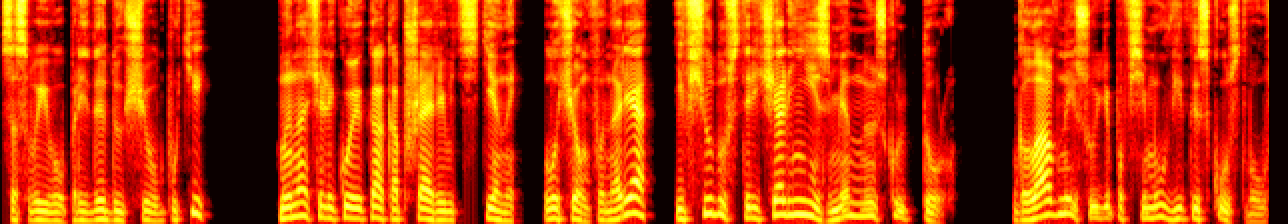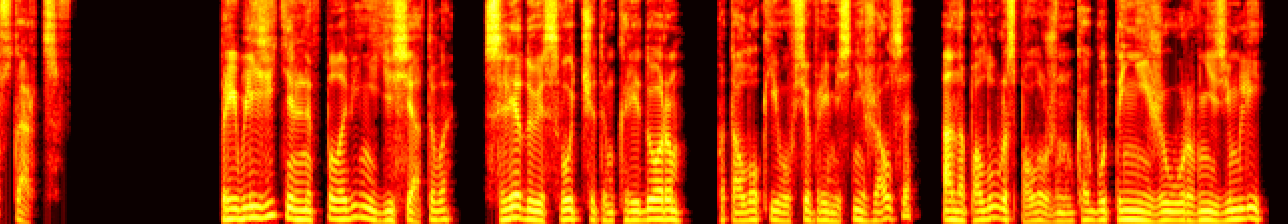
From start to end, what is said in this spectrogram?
со своего предыдущего пути, мы начали кое-как обшаривать стены лучом фонаря и всюду встречали неизменную скульптуру. Главный, судя по всему, вид искусства у старцев. Приблизительно в половине десятого, следуя сводчатым коридорам, потолок его все время снижался, а на полу, расположенном как будто ниже уровня земли,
